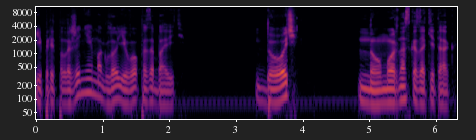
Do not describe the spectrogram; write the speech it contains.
И предположение могло его позабавить. «Дочь?» «Ну, можно сказать и так.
